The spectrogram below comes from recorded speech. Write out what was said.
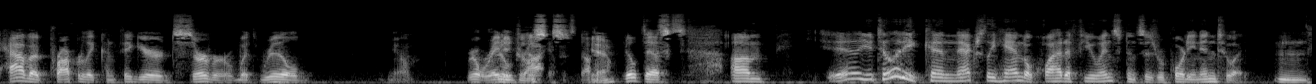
have a properly configured server with real, you know, real rated drives and stuff, yeah. real disks, um, yeah, utility can actually handle quite a few instances reporting into it. Mm.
